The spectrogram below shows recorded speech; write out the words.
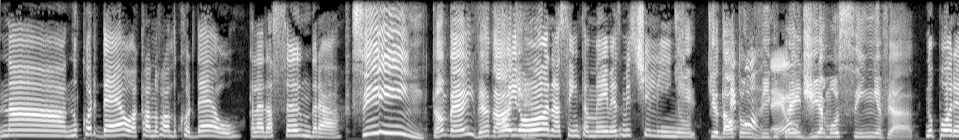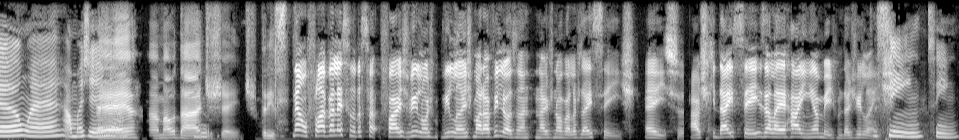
na, no Cordel, aquela novela do Cordel, que ela era Sandra. Sim, também, verdade. Loirona, assim, também, mesmo estilinho. Que, que Dalton É Vig prendia a mocinha, viado. No porão, é, alma gêmea. É, a maldade, gente. Triste. Não, Flávia Alessandra sa- faz vilões, vilãs maravilhosas na- nas novelas das seis. É isso. Acho que das seis ela é rainha mesmo das vilãs. Sim, sim.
